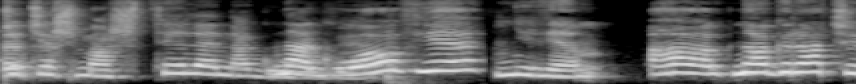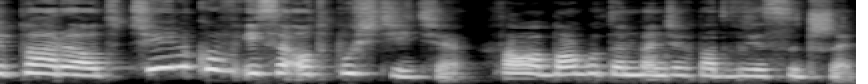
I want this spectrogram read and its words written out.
Przecież masz tyle na głowie. na głowie, nie wiem, a nagracie parę odcinków i se odpuścicie. Chwała Bogu, ten będzie chyba 23.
